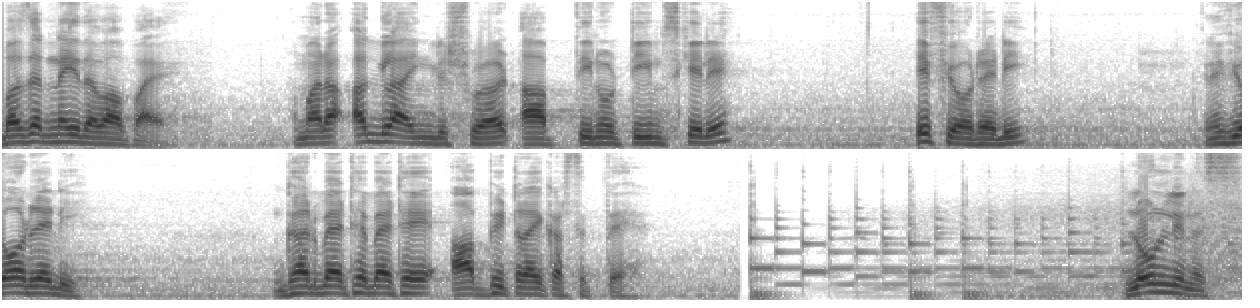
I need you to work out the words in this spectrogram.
बजर नहीं दबा पाए। हमारा अगला इंग्लिश वर्ड आप तीनों टीम्स के लिए if you are ready if you are ready घर बैठे बैठे आप भी ट्राई कर सकते हैं। Loneliness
